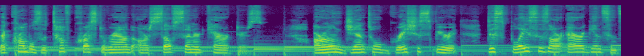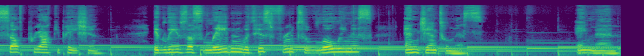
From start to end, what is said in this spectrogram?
that crumbles the tough crust around our self centered characters. Our own gentle, gracious spirit displaces our arrogance and self preoccupation. It leaves us laden with His fruits of lowliness and gentleness. Amen.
